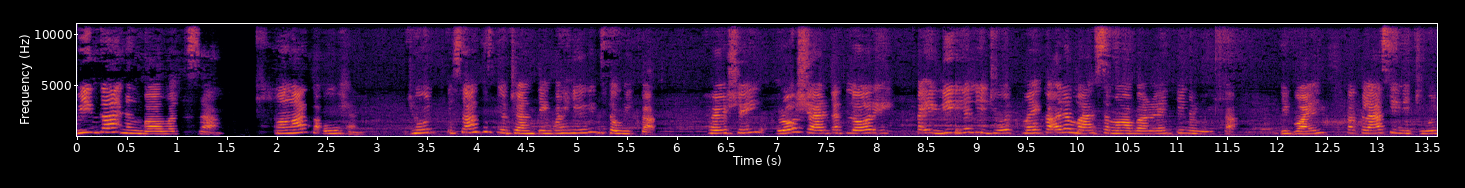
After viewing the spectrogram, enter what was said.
Wika ng bawat isa. Mga tauhan. Jude, isang estudyanteng mahilig sa wika. Hershey, Roshan at Lori, kaibigan ni Jude, may kaalaman sa mga variety ng wika. Divine, kaklase ni Jude.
